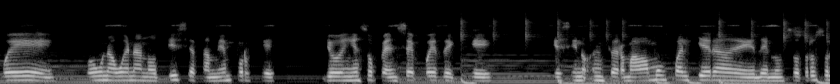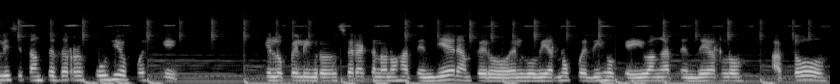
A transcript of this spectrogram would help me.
fue, fue una buena noticia también porque yo en eso pensé pues de que, si nos enfermábamos cualquiera de, nosotros solicitantes de refugio, pues que, lo peligroso era que no nos atendieran, pero el gobierno pues dijo que iban a atenderlos a todos.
